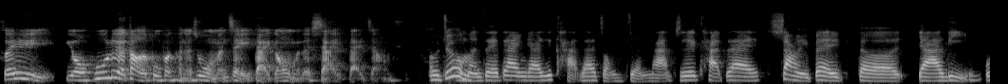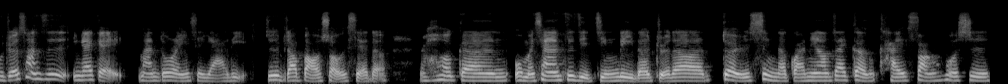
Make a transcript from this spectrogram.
所以有忽略到的部分，可能是我们这一代跟我们的下一代这样子。我觉得我们这一代应该是卡在中间吧，就是卡在上一辈的压力，我觉得算是应该给蛮多人一些压力，就是比较保守一些的，然后跟我们现在自己经历的，觉得对于性的观念要再更开放或是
